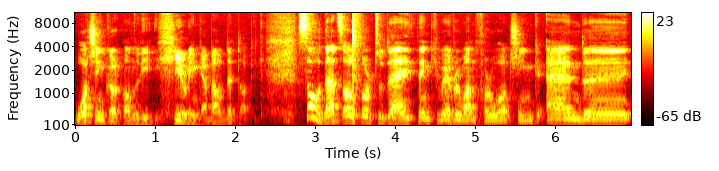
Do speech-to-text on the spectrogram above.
watching or only hearing about the topic. So that's all for today. Thank you everyone for watching. And uh,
